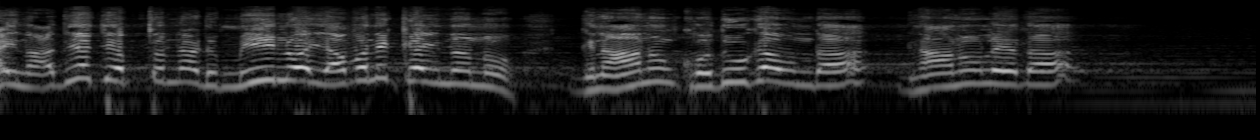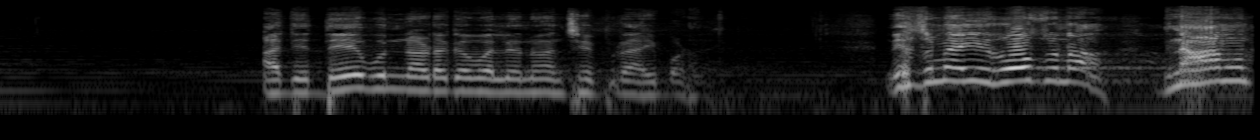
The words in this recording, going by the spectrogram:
ఆయన అదే చెప్తున్నాడు మీలో ఎవరికైనాను జ్ఞానం కొదువుగా ఉందా జ్ఞానం లేదా? అది దేవుణ్ణి అడగవలను అని చెప్పి రాయబడింది. నిజమే ఈ రోజున జ్ఞానం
